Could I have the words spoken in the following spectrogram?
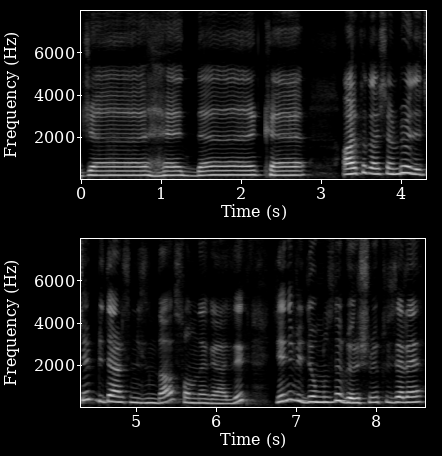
cehedeke. Arkadaşlarım böylece bir dersimizin daha sonuna geldik. Yeni videomuzda görüşmek üzere.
